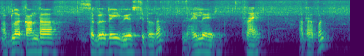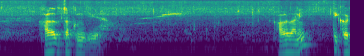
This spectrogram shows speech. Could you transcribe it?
आपला कांदा सगळं काही व्यवस्थित आता झालेलं आहे फ्राय. आता आपण हळद टाकून घेऊया. हळद आणि तिखट.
